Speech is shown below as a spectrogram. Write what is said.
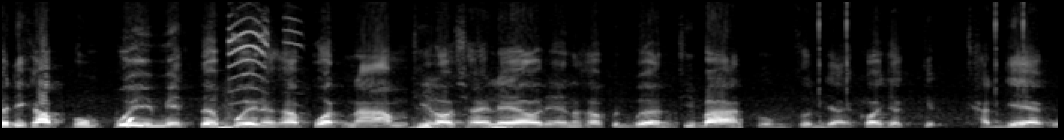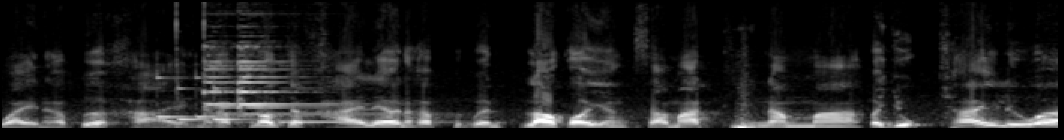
วัสดีครับ ผมปุ้ยมิสเตอร์ปุ้ยนะครับขวดน้ำที่เราใช้แล้วเนี่ยนะครับเพื่อนๆที่บ้านผมส่วนใหญ่ก็จะเก็บคัดแยกไว้นะครับเพื่อขายนะครับนอกจากขายแล้วนะครับเพื่อนๆเราก็ยังสามารถที่นำมาประยุกต์ใช้หรือว่า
